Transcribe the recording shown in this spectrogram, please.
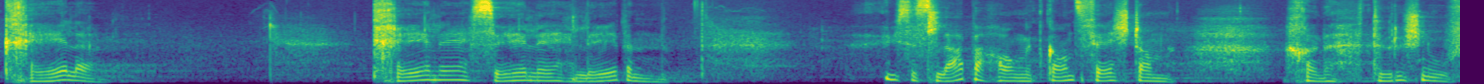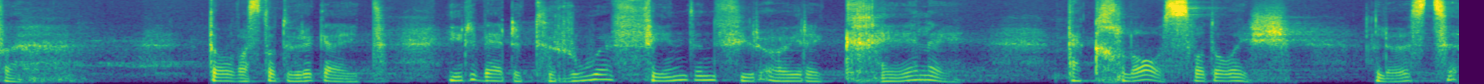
Kehle. Kehle, Seele, Leben. Unser Leben hängt ganz fest am können durchschnaufen. Da, was da durchgeht. Ihr werdet Ruhe finden für eure Kehle der Kloß, der da ist, löst sich.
